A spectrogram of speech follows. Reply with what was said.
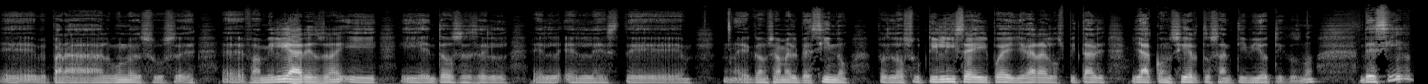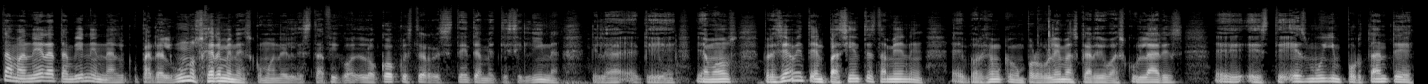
eh, para alguno de sus eh, eh, familiares y, y entonces el, el, este ¿cómo se llama? el vecino pues los utiliza y puede llegar al hospital ya con ciertos antibióticos no de cierta manera también en para algunos gérmenes como en el estafilococo este resistente a meticilina que, la, que llamamos precisamente en pacientes también por ejemplo con problemas cardiovasculares este es muy importante eh,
